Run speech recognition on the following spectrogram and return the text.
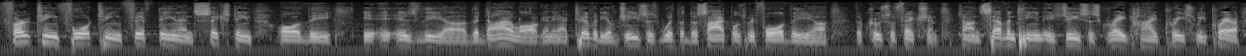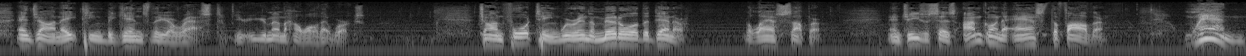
13, 14, 15, and 16 or the, is the, uh, the dialogue and the activity of Jesus with the disciples before the, uh, the crucifixion. John 17 is Jesus' great high priestly prayer. And John 18 begins the arrest. You, you remember how all that works. John 14, we're in the middle of the dinner, the Last Supper. And Jesus says, I'm going to ask the Father, when?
